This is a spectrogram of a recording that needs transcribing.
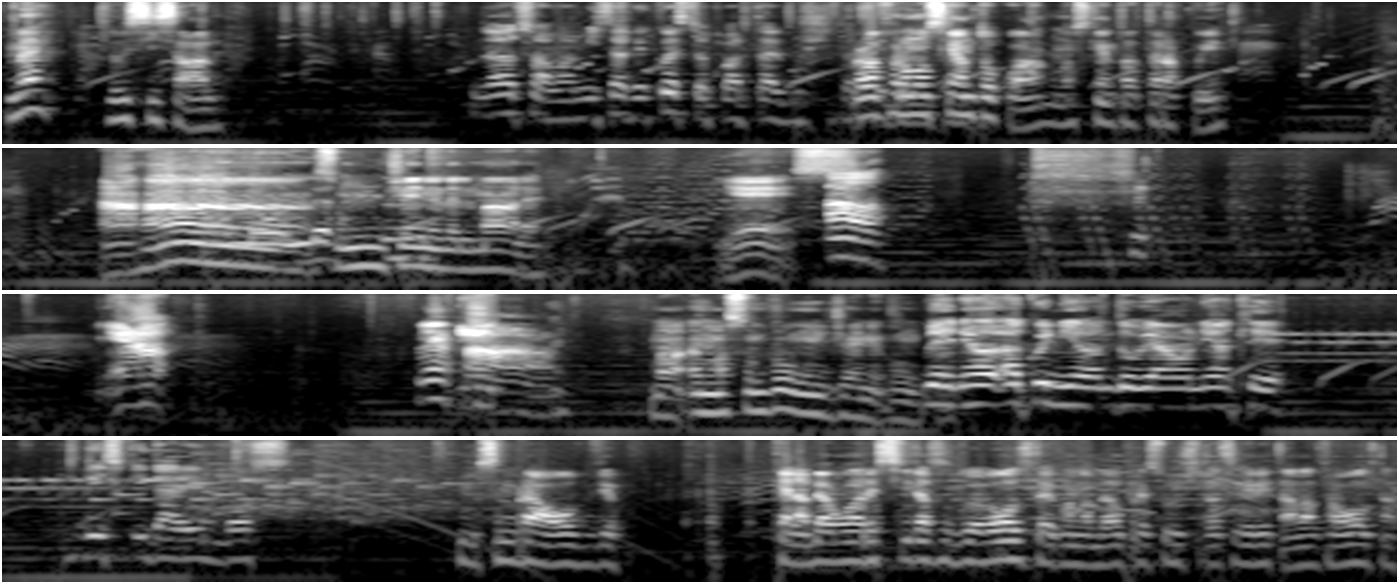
Me? Dove si sale? Non lo so, ma mi sa che questo porta all'uscita Prova a fare uno schianto qua, uno schianto a terra qui. Ah, Ah, lol. sono un genio del male. Yes. Ah. Yeah. ah. Ma, ma sono proprio un genio comunque. Bene, ah, quindi non dobbiamo neanche risfidare il boss. Mi sembra ovvio. Che l'abbiamo risfidato due volte quando abbiamo preso l'uscita segreta l'altra volta.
